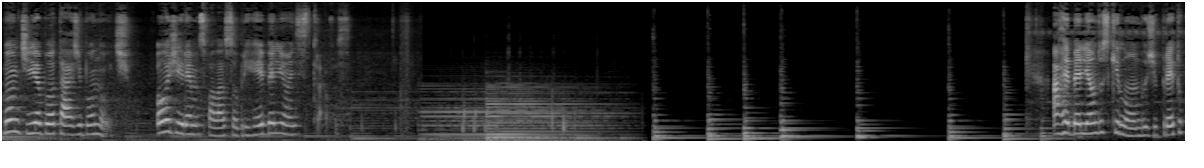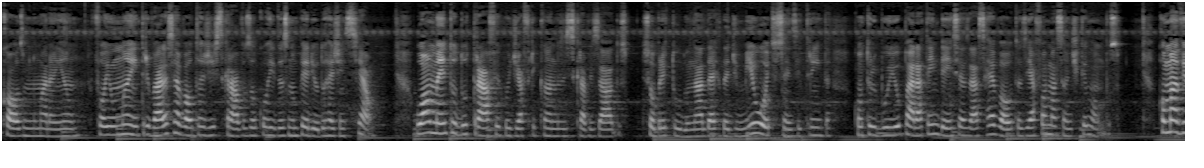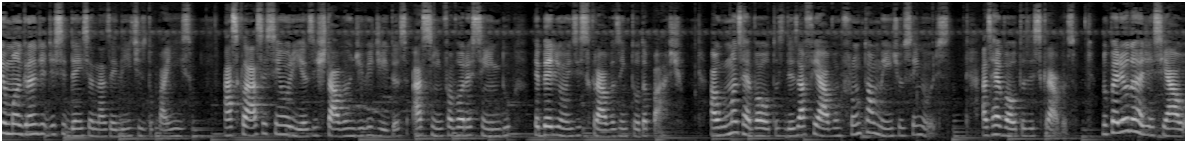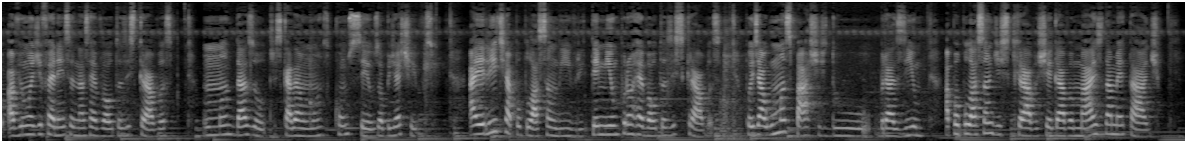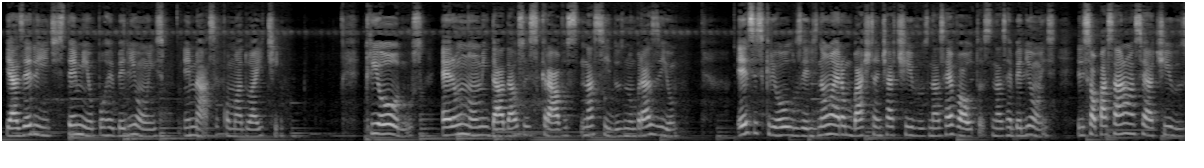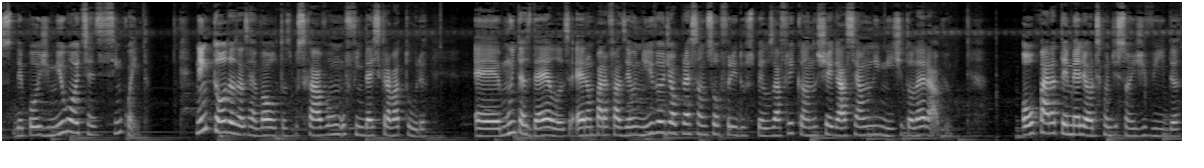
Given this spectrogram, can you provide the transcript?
Bom dia, boa tarde, boa noite. Hoje iremos falar sobre rebeliões escravas. A rebelião dos quilombos de Preto Cosmo, no Maranhão, foi uma entre várias revoltas de escravos ocorridas no período regencial. O aumento do tráfico de africanos escravizados, sobretudo na década de 1830, contribuiu para tendências às revoltas e à formação de quilombos. Como havia uma grande dissidência nas elites do país, as classes senhorias estavam divididas, assim favorecendo rebeliões escravas em toda parte. Algumas revoltas desafiavam frontalmente os senhores. As revoltas escravas. No período regencial, havia uma diferença nas revoltas escravas uma das outras, cada uma com seus objetivos. A elite e a população livre temiam por revoltas escravas, pois em algumas partes do Brasil a população de escravos chegava mais da metade, e as elites temiam por rebeliões em massa, como a do Haiti. Crioulos era um nome dado aos escravos nascidos no Brasil. Esses crioulos eles não eram bastante ativos nas revoltas, nas rebeliões. Eles só passaram a ser ativos depois de 1850. Nem todas as revoltas buscavam o fim da escravatura. É, muitas delas eram para fazer o nível de opressão sofridos pelos africanos chegasse a um limite tolerável ou para ter melhores condições de vida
